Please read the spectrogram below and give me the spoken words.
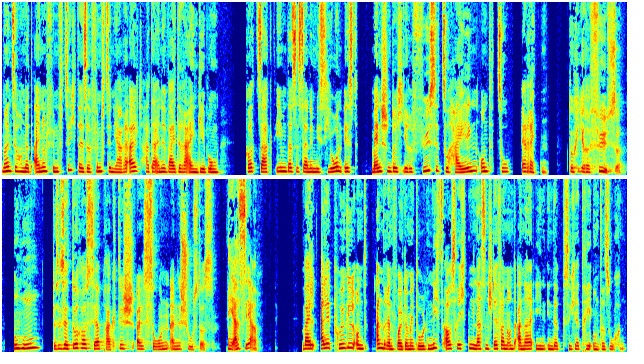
1951, da ist er 15 Jahre alt, hat er eine weitere Eingebung. Gott sagt ihm, dass es seine Mission ist, Menschen durch ihre Füße zu heilen und zu erretten. Durch ihre Füße. Mhm. Das ist ja durchaus sehr praktisch als Sohn eines Schusters. Ja, sehr. Weil alle Prügel und anderen Foltermethoden nichts ausrichten, lassen Stefan und Anna ihn in der Psychiatrie untersuchen.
